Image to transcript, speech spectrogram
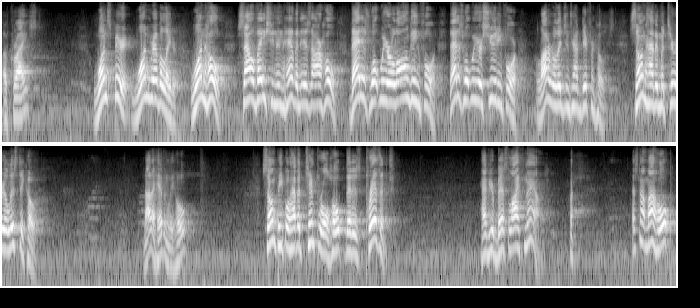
of Christ. One Spirit, one Revelator, one hope. Salvation in heaven is our hope. That is what we are longing for. That is what we are shooting for. A lot of religions have different hopes. Some have a materialistic hope, not a heavenly hope. Some people have a temporal hope that is present. Have your best life now. That's not my hope.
